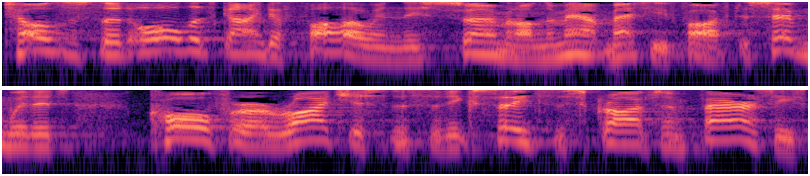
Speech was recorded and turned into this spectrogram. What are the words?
tells us that all that's going to follow in this Sermon on the Mount, Matthew 5 to 7, with its call for a righteousness that exceeds the scribes and Pharisees,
